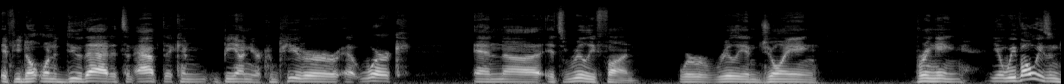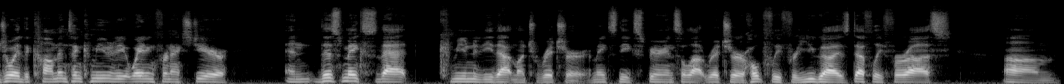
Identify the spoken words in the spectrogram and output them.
If you don't want to do that, it's an app that can be on your computer at work, and uh, it's really fun. We're really enjoying bringing. You know, we've always enjoyed the commenting community at Waiting for Next Year, and this makes that community that much richer. It makes the experience a lot richer. Hopefully for you guys, definitely for us. Um,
